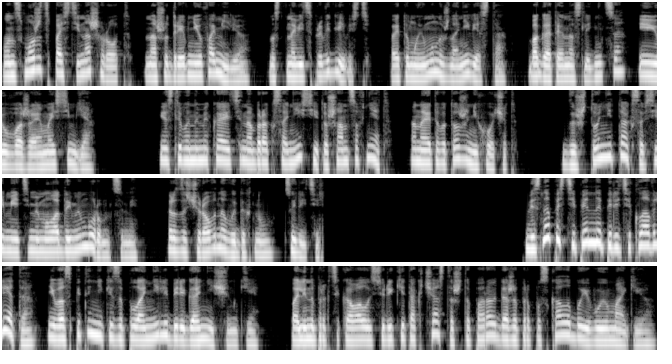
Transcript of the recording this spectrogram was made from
Он сможет спасти наш род, нашу древнюю фамилию, восстановить справедливость. Поэтому ему нужна невеста, богатая наследница и ее уважаемая семья. Если вы намекаете на брак с Анисией, то шансов нет. Она этого тоже не хочет. Да что не так со всеми этими молодыми муромцами? Разочарованно выдохнул целитель. Весна постепенно перетекла в лето, и воспитанники заполонили берега нищенки. Полина практиковалась у реки так часто, что порой даже пропускала боевую магию.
